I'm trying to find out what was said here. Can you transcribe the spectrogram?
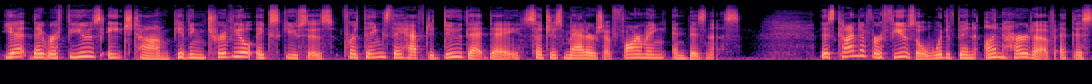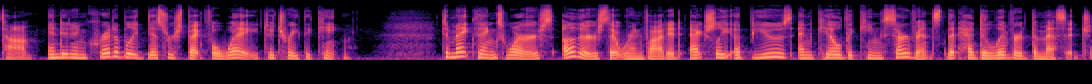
Yet they refuse each time, giving trivial excuses for things they have to do that day, such as matters of farming and business. This kind of refusal would have been unheard of at this time and an incredibly disrespectful way to treat the king. To make things worse, others that were invited actually abused and killed the king's servants that had delivered the message.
